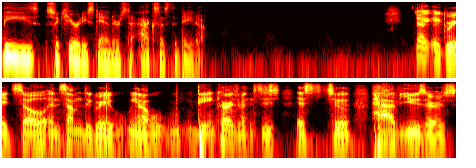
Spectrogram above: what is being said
these security standards to access the data. Agreed. So, in some degree, you know, the encouragement is is to have users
